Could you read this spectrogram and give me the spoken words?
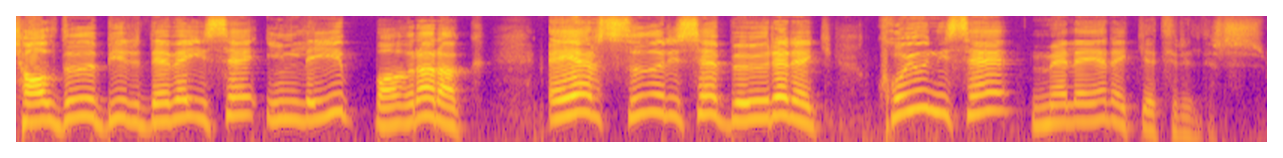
Çaldığı bir deve ise inleyip bağırarak eğer sığır ise böğürerek koyun ise meleyerek getirilir.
